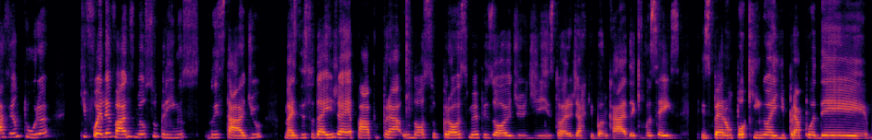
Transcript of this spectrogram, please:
aventura que foi levar os meus sobrinhos do estádio. Mas isso daí já é papo para o nosso próximo episódio de História de Arquibancada, que vocês esperam um pouquinho aí para poder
